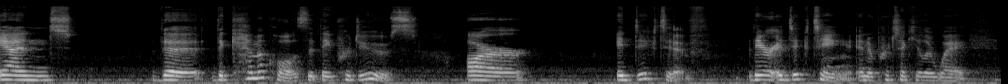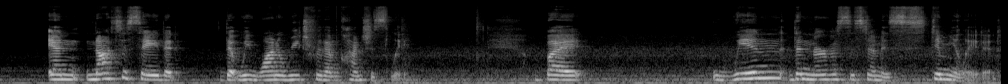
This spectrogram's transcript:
and the the chemicals that they produce are addictive they're addicting in a particular way. And not to say that that we want to reach for them consciously. But when the nervous system is stimulated,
